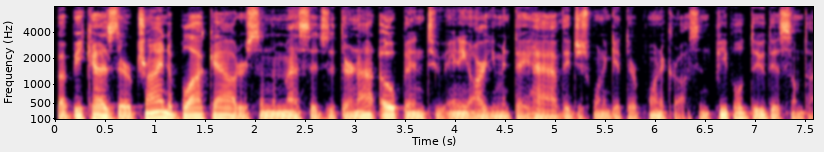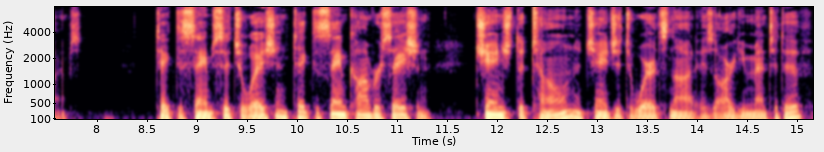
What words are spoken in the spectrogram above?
but because they're trying to block out or send the message that they're not open to any argument they have. They just want to get their point across. And people do this sometimes. Take the same situation, take the same conversation, change the tone, change it to where it's not as argumentative,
